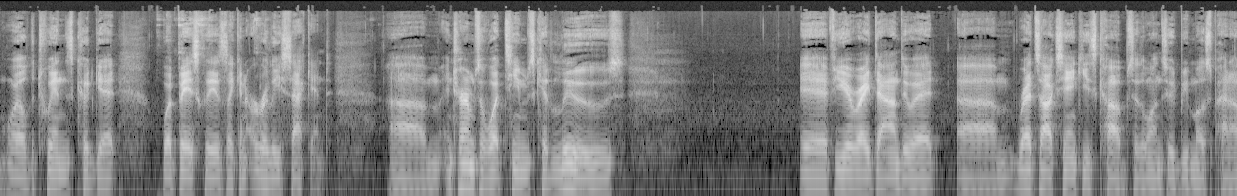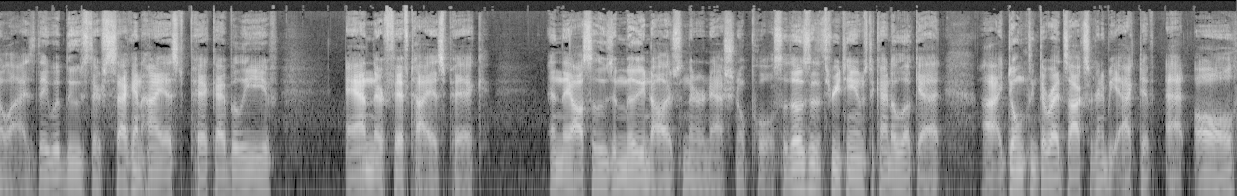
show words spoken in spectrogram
Well, the Twins could get what basically is like an early second. Um, in terms of what teams could lose, if you get right down to it, um, Red Sox, Yankees, Cubs are the ones who would be most penalized. They would lose their second highest pick, I believe, and their fifth highest pick. And they also lose a million dollars from their international pool. So those are the three teams to kind of look at. Uh, I don't think the Red Sox are going to be active at all.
